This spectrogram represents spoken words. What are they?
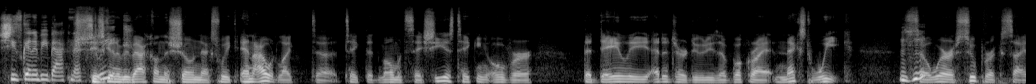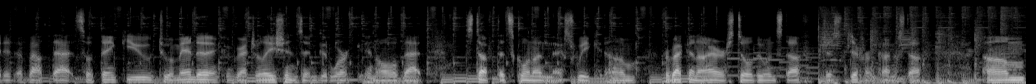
She's going to be back next She's going to be back on the show next week. And I would like to take the moment to say she is taking over the daily editor duties of Book Riot next week. Mm-hmm. So we're super excited about that. So thank you to Amanda and congratulations and good work and all of that stuff that's going on next week. Um, Rebecca and I are still doing stuff, just different kind of stuff. Um,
